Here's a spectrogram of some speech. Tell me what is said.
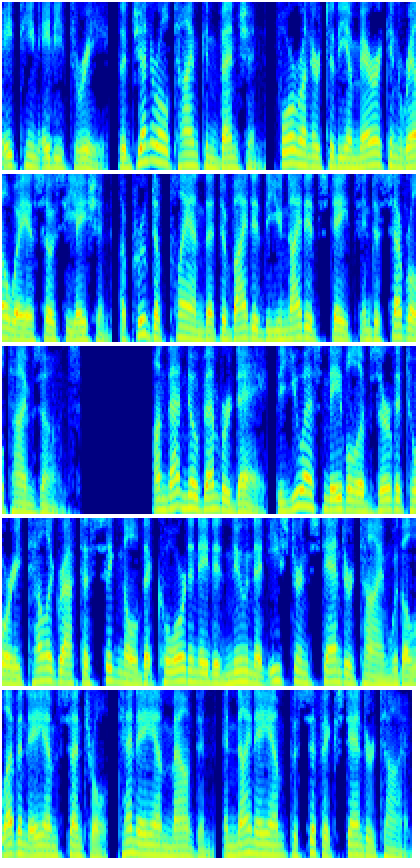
1883, the General Time Convention, forerunner to the American Railway Association, approved a plan that divided the United States into several time zones. On that November day, the U.S. Naval Observatory telegraphed a signal that coordinated noon at Eastern Standard Time with 11 a.m. Central, 10 a.m. Mountain, and 9 a.m. Pacific Standard Time.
